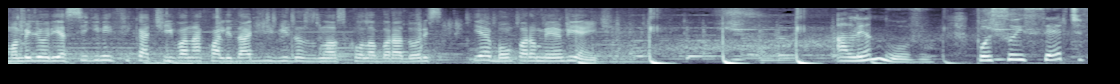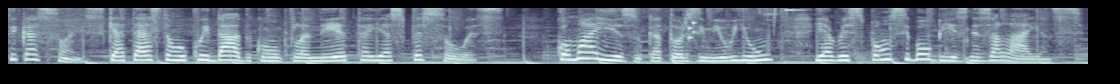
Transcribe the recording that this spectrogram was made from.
uma melhoria significativa na qualidade de vida dos nossos colaboradores e é bom para o meio ambiente. A Lenovo possui certificações que atestam o cuidado com o planeta e as pessoas, como a ISO 14001 e a Responsible Business Alliance.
